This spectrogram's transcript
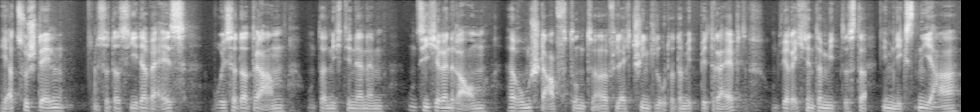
herzustellen, so dass jeder weiß, wo ist er da dran und dann nicht in einem unsicheren Raum herumstapft und äh, vielleicht Schindluder damit betreibt. Und wir rechnen damit, dass da im nächsten Jahr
